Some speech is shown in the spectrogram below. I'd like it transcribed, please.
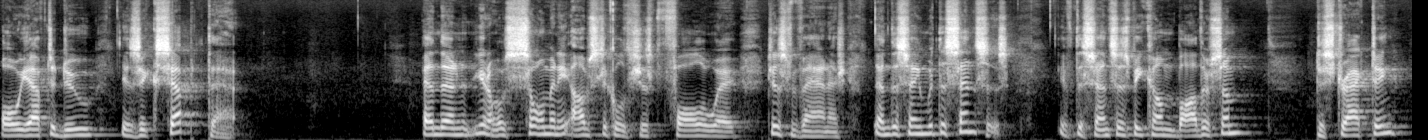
All we have to do is accept that. And then, you know, so many obstacles just fall away, just vanish. And the same with the senses. If the senses become bothersome, distracting,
